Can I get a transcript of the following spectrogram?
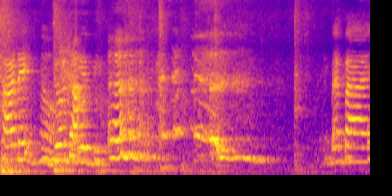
छान आहे. बाय बाय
